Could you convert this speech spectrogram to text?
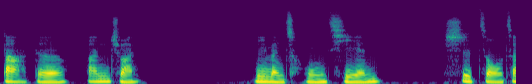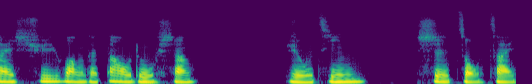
大得翻转，你们从前是走在虚妄的道路上，如今。是走在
